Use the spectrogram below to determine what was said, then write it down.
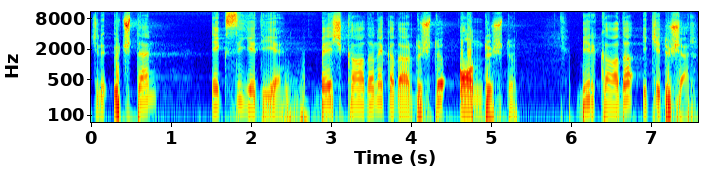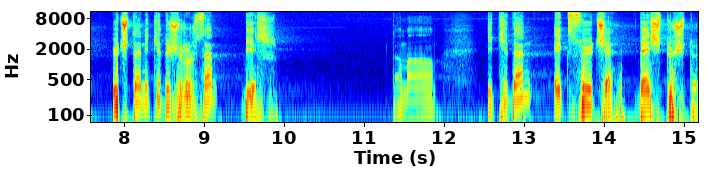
Şimdi 3'ten eksi 7'ye 5K'da ne kadar düştü? 10 düştü. 1K'da 2 düşer. 3'ten 2 düşürürsem 1. Tamam. 2'den eksi 3'e 5 düştü.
